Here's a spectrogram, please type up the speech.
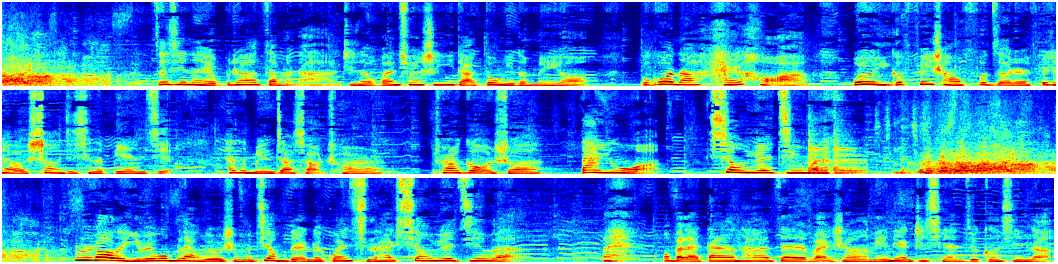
最近呢，也不知道怎么的，真的完全是一点动力都没有。不过呢，还好啊，我有一个非常负责任、非常有上进心的编辑，他的名叫小川儿。川儿跟我说答应我相约今晚，不知道的以为我们两个有什么见不得人的关系呢，还相约今晚。哎，我本来答应他在晚上零点之前就更新的，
